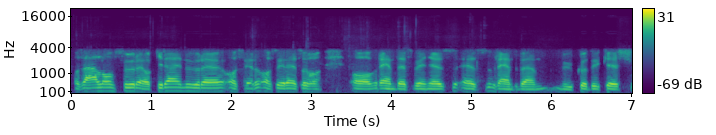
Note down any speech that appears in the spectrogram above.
az államfőre, a királynőre, azért, azért ez a, a rendezvény, ez, ez rendben működik, és,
